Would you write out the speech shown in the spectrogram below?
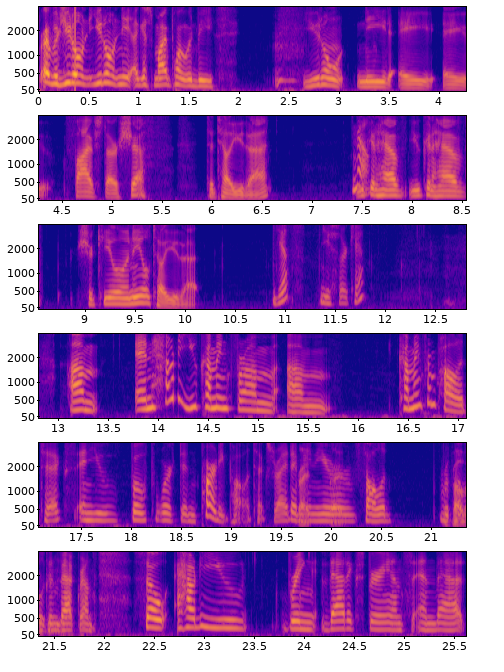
Right. But you don't you don't need. I guess my point would be, you don't need a a five star chef to tell you that. No. You can have you can have Shaquille O'Neal tell you that. Yes, you sure can. Um, and how do you coming from um, coming from politics, and you've both worked in party politics, right? I right, mean, you're right. solid Republican, Republican backgrounds. Yeah. So how do you bring that experience and that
